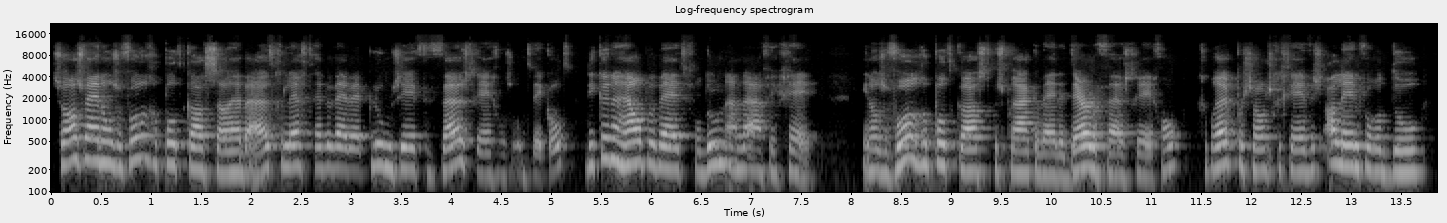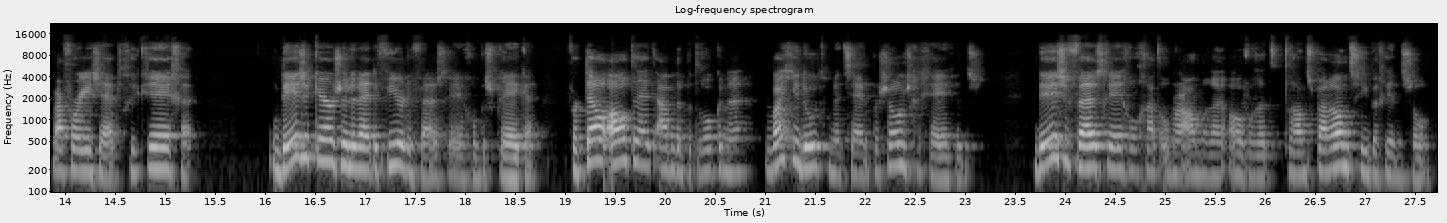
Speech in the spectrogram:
Zoals wij in onze vorige podcast al hebben uitgelegd, hebben wij bij Ploem zeven vuistregels ontwikkeld die kunnen helpen bij het voldoen aan de AVG. In onze vorige podcast bespraken wij de derde vuistregel, Gebruik persoonsgegevens alleen voor het doel waarvoor je ze hebt gekregen. Deze keer zullen wij de vierde vuistregel bespreken. Vertel altijd aan de betrokkenen wat je doet met zijn persoonsgegevens. Deze vuistregel gaat onder andere over het transparantiebeginsel.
